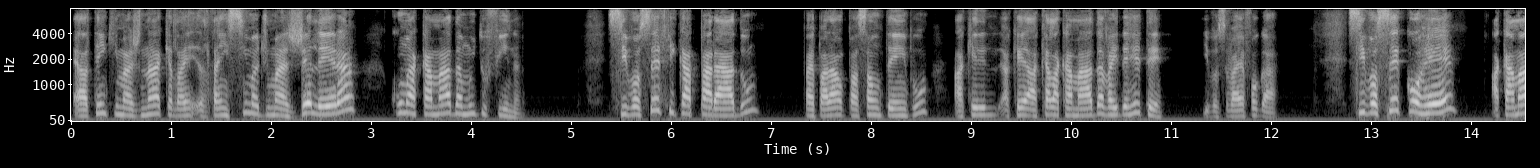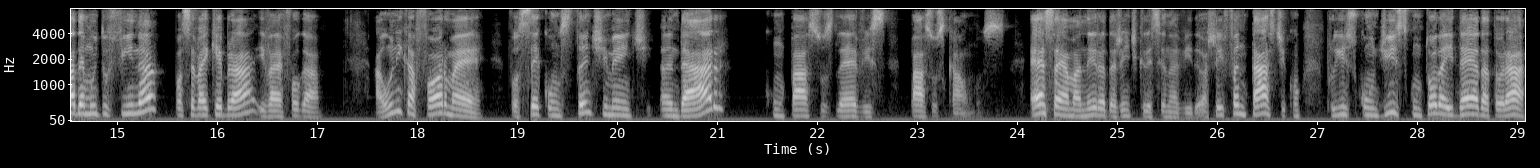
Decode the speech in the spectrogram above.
ela tem que imaginar que ela está em cima de uma geleira com uma camada muito fina. Se você ficar parado, vai parar, passar um tempo, aquele, aquela camada vai derreter e você vai afogar. Se você correr, a camada é muito fina, você vai quebrar e vai afogar. A única forma é você constantemente andar com passos leves, passos calmos. Essa é a maneira da gente crescer na vida. Eu achei fantástico, porque isso condiz com toda a ideia da Torá,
